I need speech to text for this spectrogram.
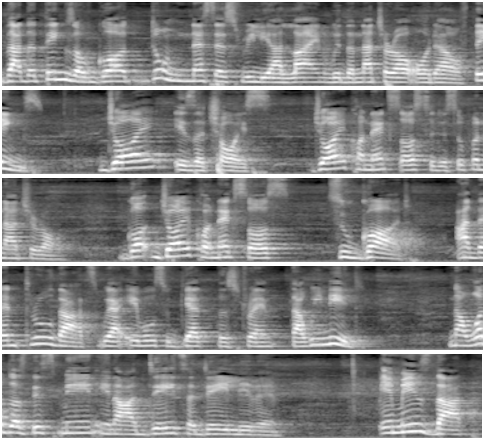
that the things of God don't necessarily align with the natural order of things. Joy is a choice. Joy connects us to the supernatural. God, joy connects us to God. And then through that, we are able to get the strength that we need. Now, what does this mean in our day to day living? It means that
